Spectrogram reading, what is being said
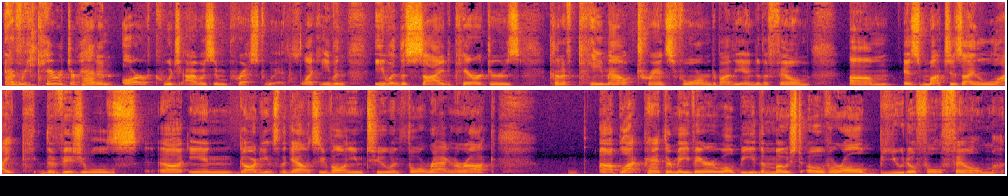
Every character had an arc, which I was impressed with. Like even even the side characters kind of came out transformed by the end of the film. Um, as much as I like the visuals uh, in Guardians of the Galaxy Volume Two and Thor Ragnarok, uh, Black Panther may very well be the most overall beautiful film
